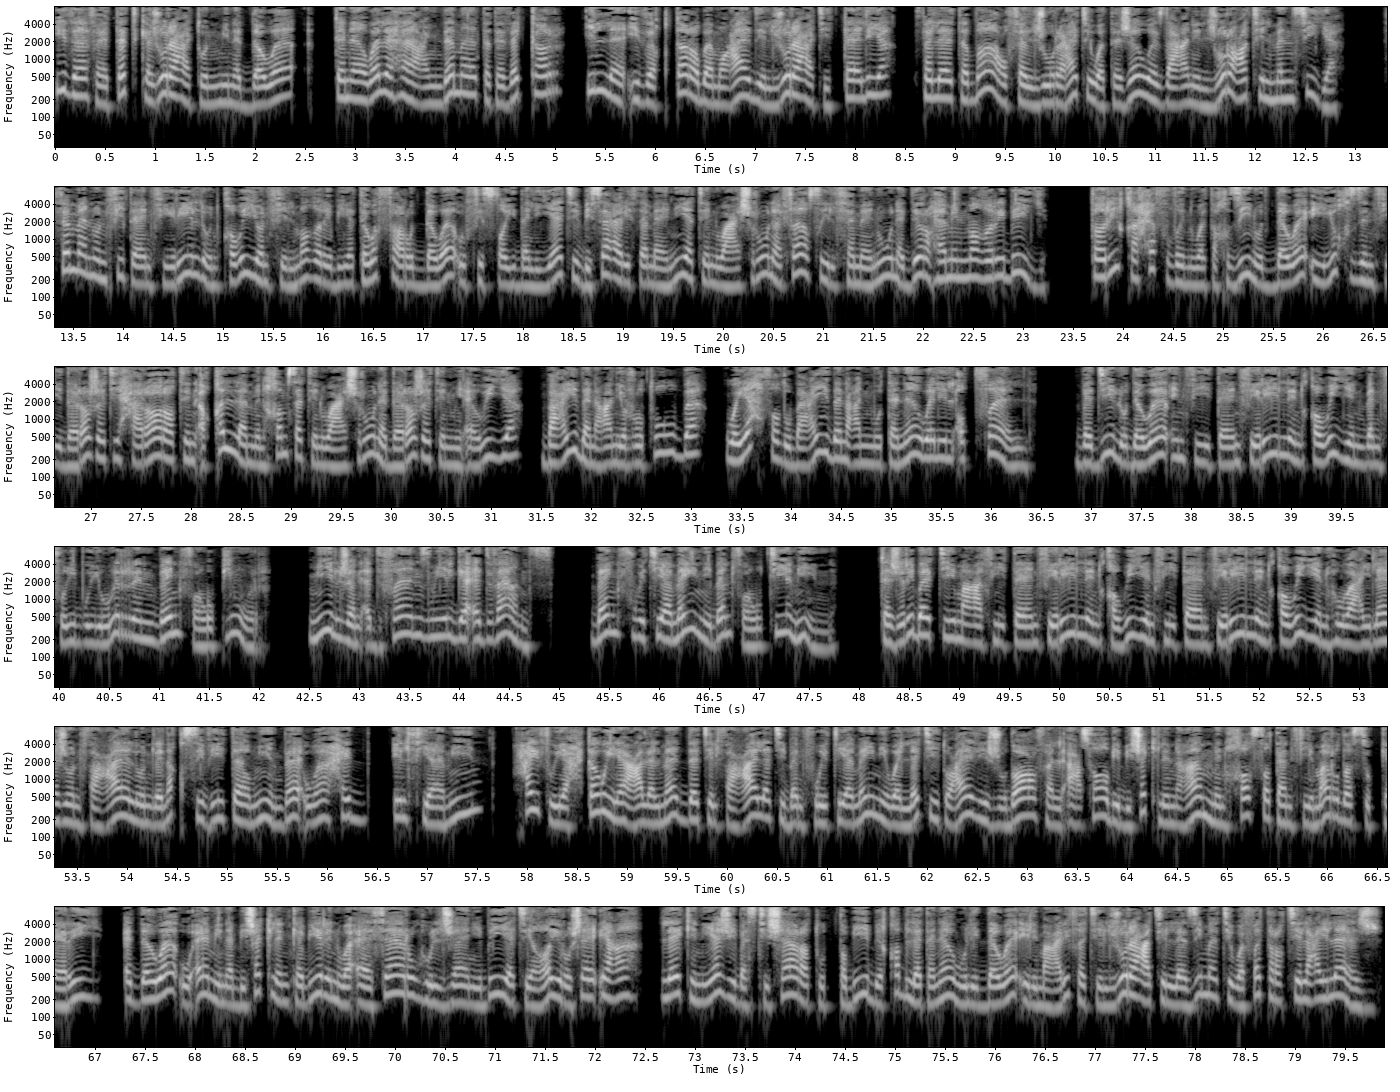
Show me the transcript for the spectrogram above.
إذا فاتتك جرعة من الدواء تناولها عندما تتذكر إلا إذا اقترب معاد الجرعة التالية فلا تضاعف الجرعة وتجاوز عن الجرعة المنسية ثمن Vitanevril قوي في المغرب يتوفر الدواء في الصيدليات بسعر 28.80 درهم مغربي طريقة حفظ وتخزين الدواء يخزن في درجة حرارة أقل من 25 درجة مئوية بعيداً عن الرطوبة ويحفظ بعيداً عن متناول الأطفال. بديل دواء Vitanevril قوي بنفويبيور بنفوبيور Milga Advance Milga Advance بنفوتيامين بنفوتيامين تجربتي مع Vitanevril قوي Vitanevril قوي هو علاج فعال لنقص فيتامين باء واحد الثيامين حيث يحتوي على المادة الفعالة بنفوتيامين والتي تعالج ضعف الأعصاب بشكل عام خاصة في مرضى السكري. الدواء آمن بشكل كبير وآثاره الجانبية غير شائعة. لكن يجب استشارة الطبيب قبل تناول الدواء لمعرفة الجرعة اللازمة وفترة العلاج.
